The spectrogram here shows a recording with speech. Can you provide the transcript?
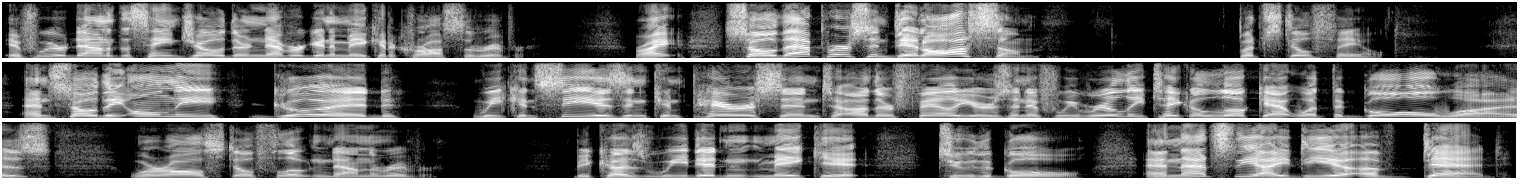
if we were down at the St. Joe, they're never going to make it across the river, right? So that person did awesome, but still failed. And so the only good we can see is in comparison to other failures. And if we really take a look at what the goal was, we're all still floating down the river because we didn't make it to the goal. And that's the idea of dead.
